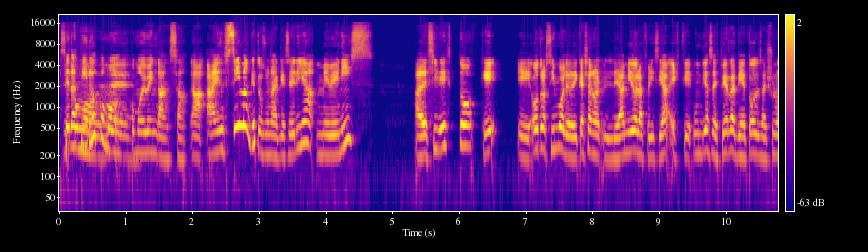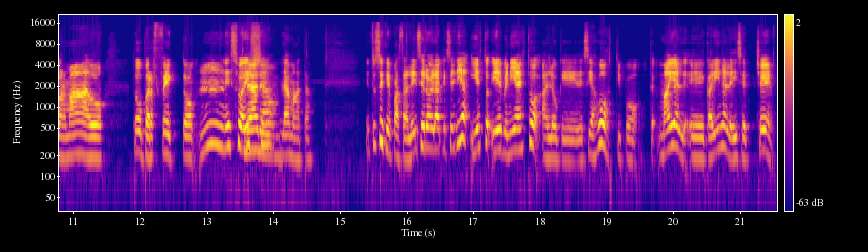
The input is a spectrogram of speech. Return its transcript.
se Es la tiró como, de- como de venganza. A, a encima que esto es una quesería, me venís a decir esto que eh, otro símbolo de que a ella no- le da miedo la felicidad es que un día se despierta y tiene todo el desayuno armado, todo perfecto. Mm, eso a ella la mata. Entonces, ¿qué pasa? Le dice lo de la quesería y esto y venía esto a lo que decías vos, tipo, Maya, eh, Karina le dice, che,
